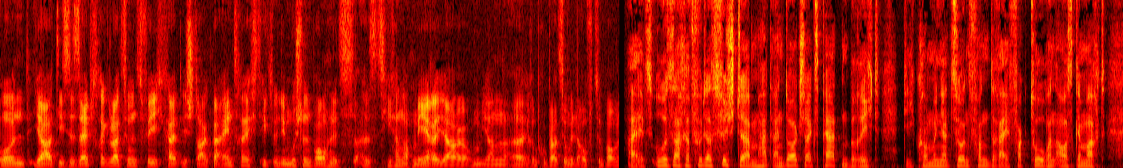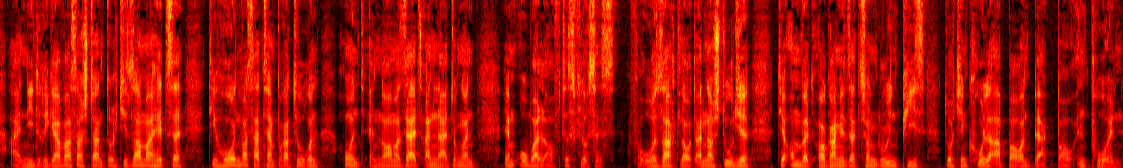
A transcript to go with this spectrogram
Und ja, diese Selbstregulationsfähigkeit ist stark beeinträchtigt und die Muscheln brauchen jetzt als sicher noch mehrere Jahre, um ihren, äh, ihre Population wieder aufzubauen. Als Ursache für das Fischsterben hat ein deutscher Expertenbericht die Kombination von drei Faktoren ausgemacht. Ein niedriger Wasserstand durch die Sommerhitze, die hohen Wassertemperaturen und enorme Salzanleitungen im Oberlauf des Flusses. Verursacht laut einer Studie der Umweltorganisation Greenpeace durch den Kohleabbau und Bergbau in Polen.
